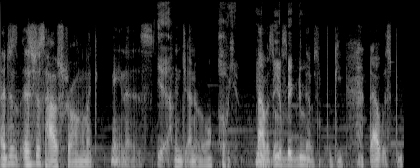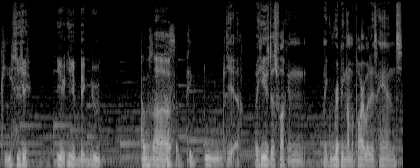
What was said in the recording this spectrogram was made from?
I just it's just how strong like Maine is Yeah. in general. Oh yeah. That He a- was he a big dude. That was spooky. That was spooky. Yeah. He, he a big dude. I was like, Uh, that's a big dude. Yeah, but he's just fucking like ripping them apart with his hands.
